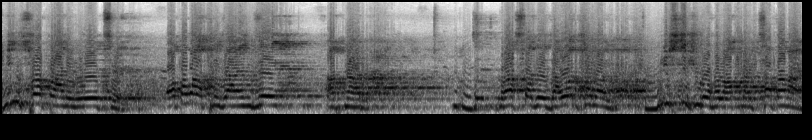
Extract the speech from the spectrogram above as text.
হিংস্র প্রাণী রয়েছে। অথবা আপনি জানেন যে আপনার রাস্তা দিয়ে যাওয়ার সময় বৃষ্টি শুরু হলো, আপনার ছাতা নাই।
